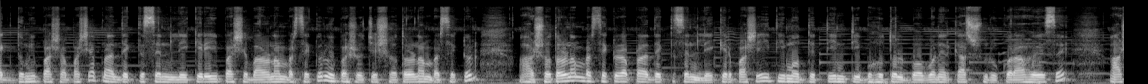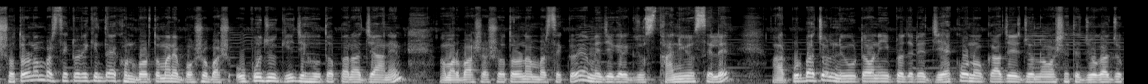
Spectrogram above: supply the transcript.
একদমই পাশাপাশি আপনারা দেখতেছেন লেকের এই পাশে বারো নম্বর সেক্টর, ওই পাশে হচ্ছে সতেরো নম্বর সেক্টর। আর সতেরো নম্বর সেক্টর আপনারা দেখতেছেন লেকের পাশে ইতিমধ্যে তিনটি বহুতল ভবনের কাজ শুরু করা হয়েছে। আর সতেরো নম্বর সেক্টরে কিন্তু এখন বর্তমানে বসবাস উপযোগী যেহেতু আপনারা জানেন, আমার বাসা সতেরো নম্বর সেক্টরে, আমি জায়গার একজন স্থানীয় ছেলে। আর পূর্বাচল নিউ টাউন এই প্রজেক্টে যে কোনো কাজের জন্য আমার সাথে যোগাযোগ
